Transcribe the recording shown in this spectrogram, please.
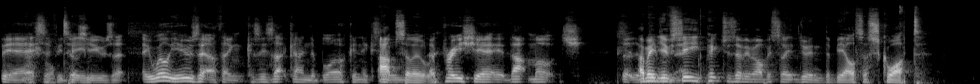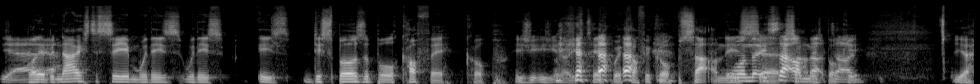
Be ace national if he does use it. He will use it, I think, because he's that kind of bloke, and he'll Absolutely. appreciate it that much. that I mean, you've seen pictures of him obviously doing the Bielsa squat, yeah, but it'd yeah. be nice to see him with his with his his disposable coffee cup. His, his you know his takeaway coffee cup sat on The his one that he uh, sat on his that bucket. time. Yeah.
